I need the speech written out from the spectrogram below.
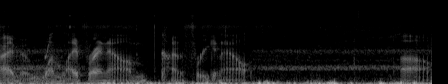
I'm at one life right now. I'm kind of freaking out. Um,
